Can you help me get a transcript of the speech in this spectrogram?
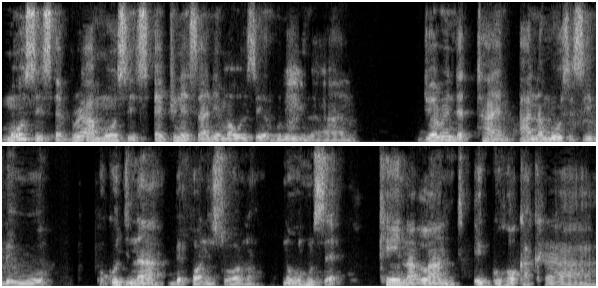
Moses, Ebra Moses, will say, during the time Anna Moses ibewo, okujina before ni no, no who said, Canaan land eguho kakra.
